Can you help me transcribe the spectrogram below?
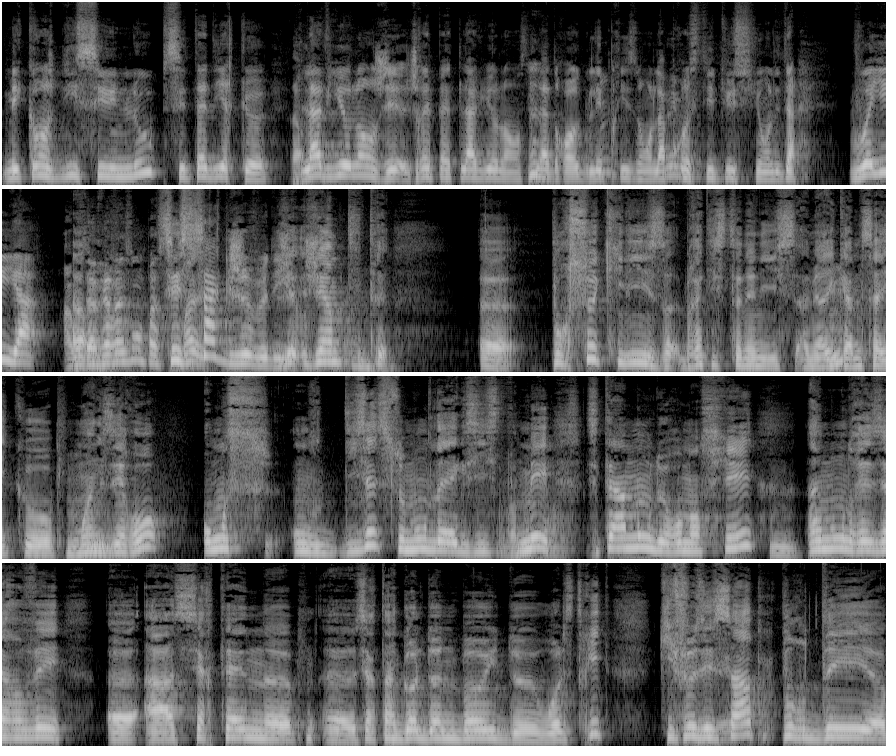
mais quand je dis c'est une loupe, c'est-à-dire que la violence, je, répète, la violence, la drogue, les prisons, la prostitution, les... Vous voyez, il y a... Ah, vous avez raison. C'est ça que je veux dire. J'ai un petit... Euh, pour ceux qui lisent Bret Easton Ellis, American mmh. Psycho, mmh. moins que zéro, on, on, disait ce monde-là existe. Mais c'était un monde de romanciers, mmh. un monde réservé euh, à certaines, euh, certains golden boys de Wall Street qui faisaient ça pour des euh,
